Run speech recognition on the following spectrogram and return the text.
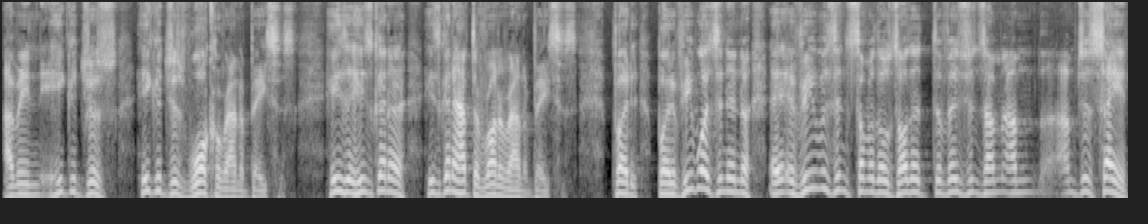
I mean, he could just he could just walk around the bases. He's he's gonna he's gonna have to run around the bases. But but if he wasn't in a, if he was in some of those other divisions, I'm I'm I'm just saying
